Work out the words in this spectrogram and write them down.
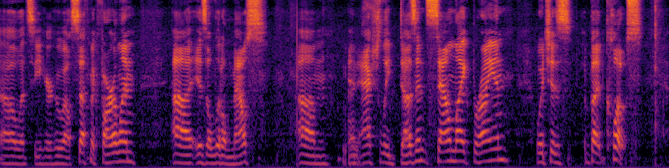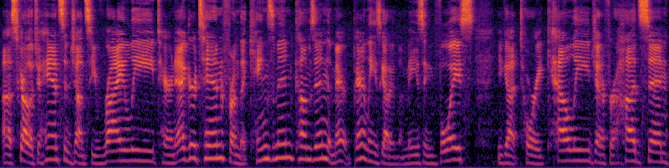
oh let's see here who else Seth MacFarlane uh, is a little mouse um, and actually doesn't sound like Brian, which is but close. Uh, Scarlett Johansson, John C. Reilly, Taron Egerton from The Kingsman comes in. Apparently, he's got an amazing voice. You got Tori Kelly, Jennifer Hudson.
